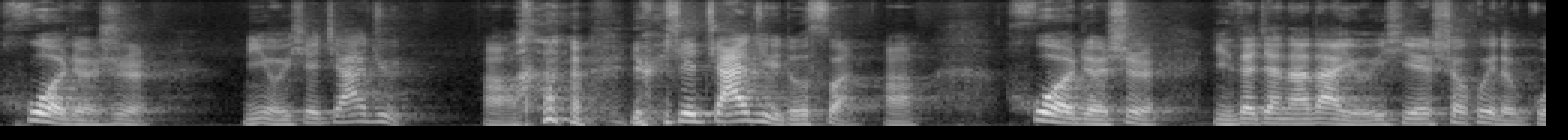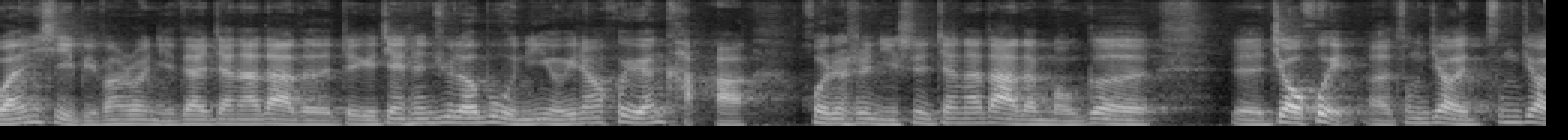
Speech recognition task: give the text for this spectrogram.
或者是你有一些家具啊，有一些家具都算啊。或者是你在加拿大有一些社会的关系，比方说你在加拿大的这个健身俱乐部，你有一张会员卡，或者是你是加拿大的某个呃教会呃宗教宗教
